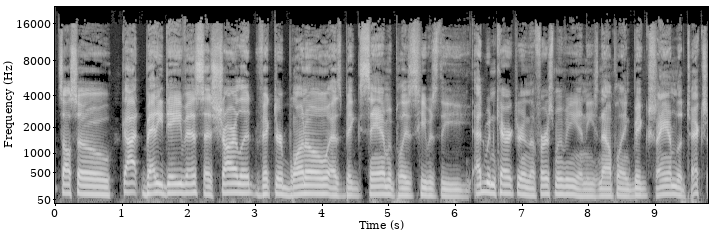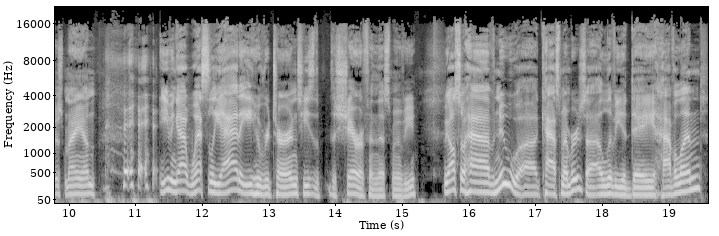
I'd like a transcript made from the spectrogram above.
It's also got Bette Davis as Charlotte, Victor Buono as Big Sam, who plays he was the Edwin character in the first movie, and he's now playing Big Sam, the Texas man. Even got Wesley Addy who returns. He's the, the sheriff in this movie. We also have new uh, cast members: uh, Olivia de Havilland,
